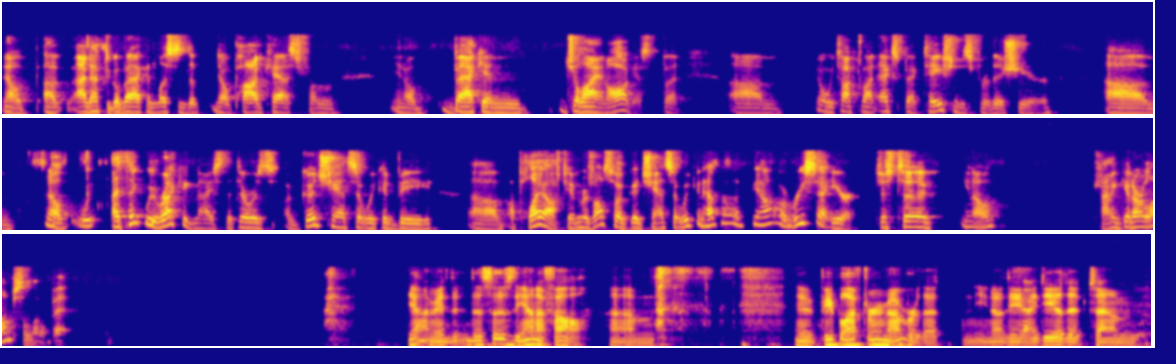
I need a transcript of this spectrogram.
you know, uh, I'd have to go back and listen to you know podcasts from you know back in July and August, but um, you know we talked about expectations for this year. Um, you know, we, I think we recognized that there was a good chance that we could be uh, a playoff team. There's also a good chance that we could have a you know a reset year just to you know kind of get our lumps a little bit. Yeah, I mean, th- this is the NFL. Um, you know, people have to remember that you know the idea that um,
